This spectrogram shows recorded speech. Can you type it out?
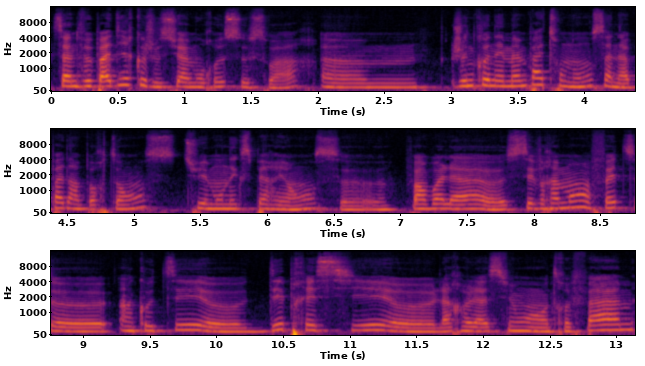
Ça ne veut pas dire que je suis amoureuse ce soir. Euh, je ne connais même pas ton nom, ça n'a pas d'importance. Tu es mon expérience. euh. Enfin voilà, euh, c'est vraiment en fait un côté déprécier la relation entre femmes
